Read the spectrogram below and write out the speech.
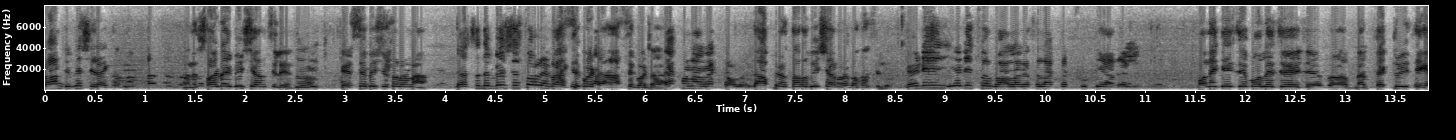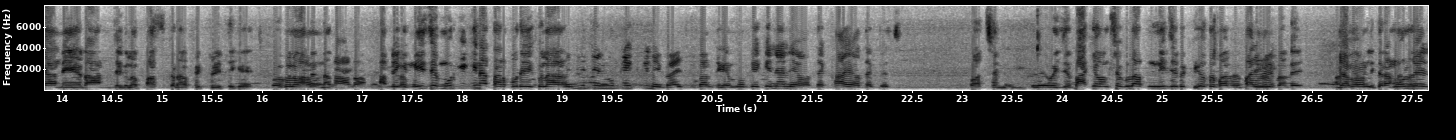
রানটি বেশি রাখি। মানে ছয়টাই বেশি আনছিলেন? এর চেয়ে বেশি চলে না? বেশি চলে ভাই আছে কয়টা? আছে কয়টা? এখন আর একটা হবে আপনার তারও বেশি আনার কথা ছিল। এটি এটি চলবে আল্লাহ কাছে লাখ অনেকেই যে বলে যে আপনার ফ্যাক্টরি থেকে আনে রান যেগুলো পাস করা ফ্যাক্টরি থেকে ওইগুলো আনেন না। আপনি কি নিজে মুরগি কিনা তারপরে এগুলা নিজে মুরগি কিনি ভাই দোকান থেকে মুরগি কিনে নিয়ে অর্ধেক খাই অর্ধেক বেচি। আচ্ছা ওই যে বাকি অংশগুলো আপনি নিজে ব্যক্তিগত ভাবে পারিবারিক ভাবে যেমন মূল্যের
